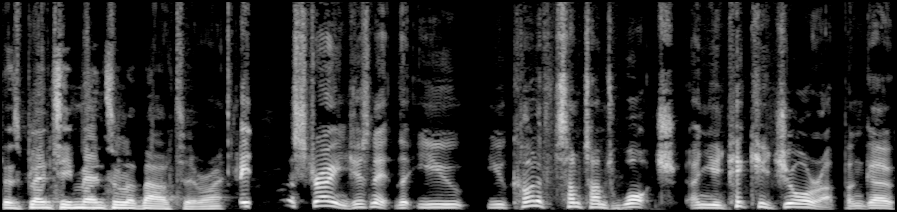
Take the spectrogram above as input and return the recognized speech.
there's plenty mental about it, right? It's strange, isn't it, that you you kind of sometimes watch and you pick your jaw up and go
